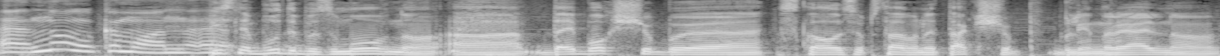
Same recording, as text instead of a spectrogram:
Е, Ну come on. е, Пісня буде безумовно. А дай Бог, щоб е, склалися обставини так, щоб блін, реально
